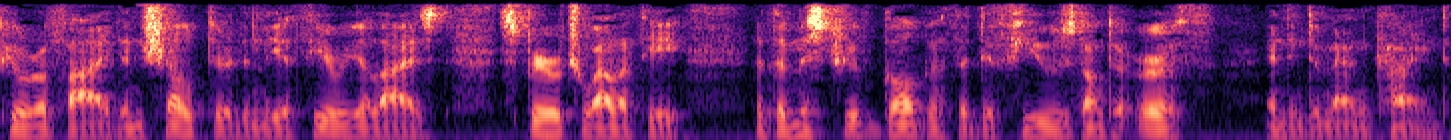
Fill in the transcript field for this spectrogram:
purified, and sheltered in the etherealized spirituality that the mystery of Golgotha diffused onto earth and into mankind.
